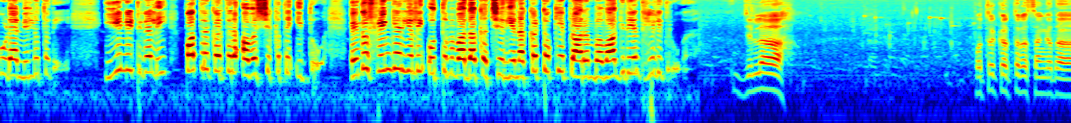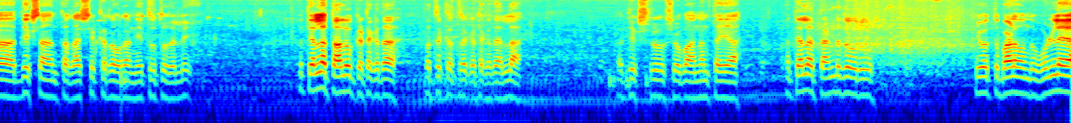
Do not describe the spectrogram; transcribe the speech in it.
ಕೂಡ ನಿಲ್ಲುತ್ತದೆ. ಈ ನಿಟ್ಟಿನಲ್ಲಿ ಪತ್ರಕರ್ತರ ಅವಶ್ಯಕತೆ ಇದ್ದು, ಎಂದು ಶೃಂಗೇರಿಯಲ್ಲಿ ಉತ್ತಮವಾದ ಕಚೇರಿಯನ್ನು ಕಟ್ಟೋಕೆ ಪ್ರಾರಂಭವಾಗಿದೆ ಅಂತ ಹೇಳಿದರು. ಜಿಲ್ಲಾ ಪತ್ರಕರ್ತರ ಸಂಘದ ಅಧ್ಯಕ್ಷ ಅಂತ ರಾಜಶೇಖರ್ ಅವರ ನೇತೃತ್ವದಲ್ಲಿ ಮತ್ತೆಲ್ಲ ತಾಲೂಕು ಘಟಕದ ಪತ್ರಕರ್ತರ ಘಟಕದ ಎಲ್ಲ ಅಧ್ಯಕ್ಷರು ಶೋಭಾ ಅನಂತಯ್ಯ ಮತ್ತೆಲ್ಲ ತಂಡದವರು ಇವತ್ತು ಭಾಳ ಒಂದು ಒಳ್ಳೆಯ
